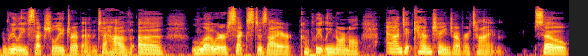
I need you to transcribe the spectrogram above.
really sexually driven, to have a lower sex desire, completely normal. And it can change over time. So,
